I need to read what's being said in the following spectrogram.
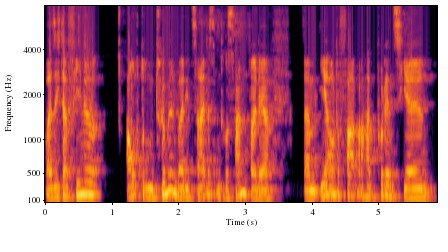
weil sich da viele auch drum tümmeln, weil die Zeit ist interessant, weil der ähm, E-Autofahrer hat potenziell,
